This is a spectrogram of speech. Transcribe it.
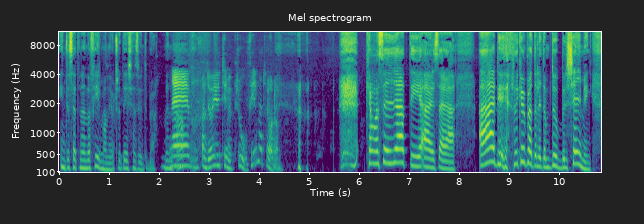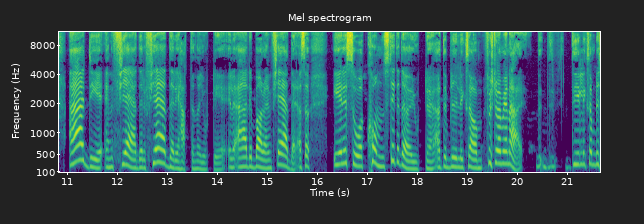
inte sett en enda film han har gjort så det känns ju inte bra. Men, ja. Nej, fan, du har ju till och med provfilmat för honom. Kan man säga att det är så här, är det, nu kan vi prata lite om dubbelshaming, är det en fjäderfjäder i hatten har gjort det eller är det bara en fjäder? Alltså är det så konstigt att jag har gjort det att det blir liksom, förstår du vad jag menar? Det, det, liksom,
